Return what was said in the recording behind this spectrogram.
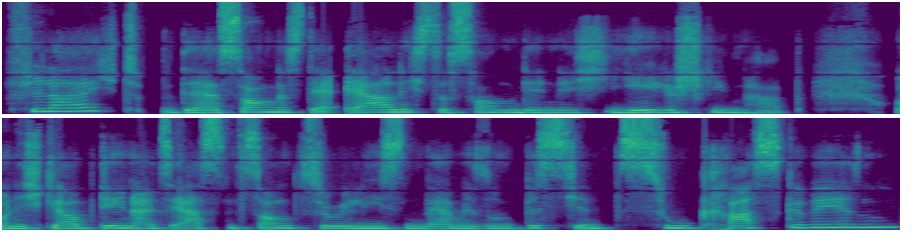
vielleicht. Der Song ist der ehrlichste Song, den ich je geschrieben habe. Und ich glaube, den als ersten Song zu releasen, wäre mir so ein bisschen zu krass gewesen.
